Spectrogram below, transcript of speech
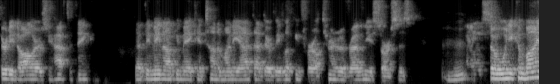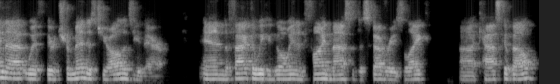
thirty dollars, you have to think that they may not be making a ton of money at that. They'll be looking for alternative revenue sources. Mm-hmm. And so when you combine that with their tremendous geology there, and the fact that we could go in and find massive discoveries like uh, Cascabel,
